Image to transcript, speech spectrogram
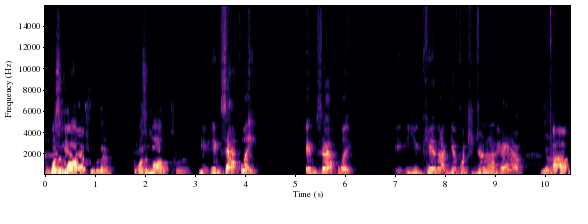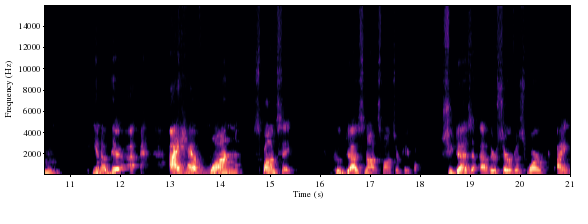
It wasn't modeled for them. It wasn't modeled for them. Exactly. Exactly you cannot give what you do not have. Yeah. Um, you know, there. I, I have one sponsee who does not sponsor people. She does other service work. I,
